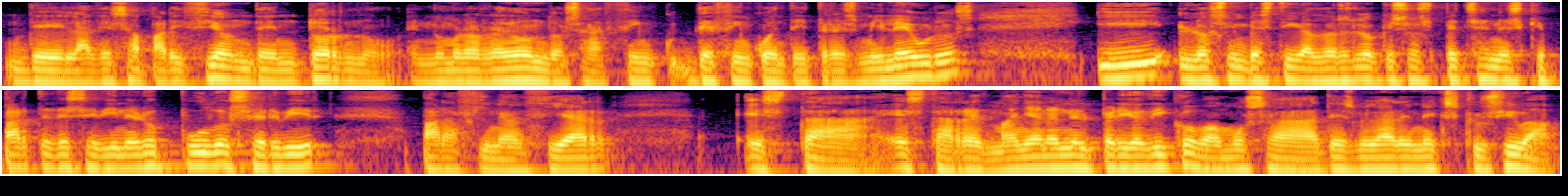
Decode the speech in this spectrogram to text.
de la desaparición de en torno, en números redondos, a de 53.000 euros y los investigadores lo que sospechan es que parte de ese dinero pudo servir para financiar esta, esta red. Mañana en el periódico vamos a desvelar en exclusiva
